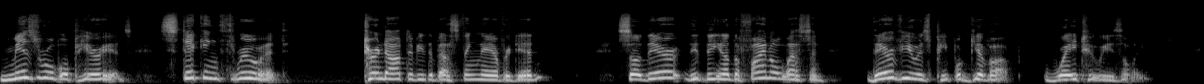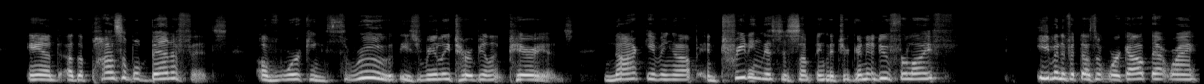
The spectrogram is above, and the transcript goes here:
miserable periods. Sticking through it turned out to be the best thing they ever did. So their the, the, you know the final lesson, their view is people give up way too easily, and uh, the possible benefits of working through these really turbulent periods, not giving up, and treating this as something that you're going to do for life, even if it doesn't work out that way,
